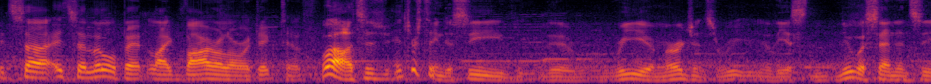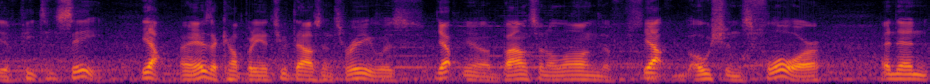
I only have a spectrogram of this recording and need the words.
it's uh, it's a little bit like viral or addictive. Well, it's interesting to see the re-emergence, re, you know, the new ascendancy of PTC. Yeah. I mean, here's a company in 2003 was yep. you know, bouncing along the yep. ocean's floor, and then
